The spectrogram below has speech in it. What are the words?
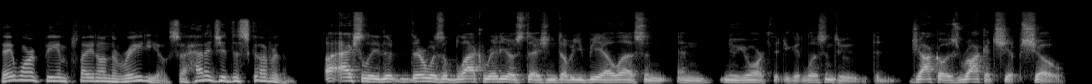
they weren't being played on the radio. So how did you discover them? Uh, actually, the, there was a black radio station, WBLS, in, in New York that you could listen to, the Jocko's Rocket Ship Show,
